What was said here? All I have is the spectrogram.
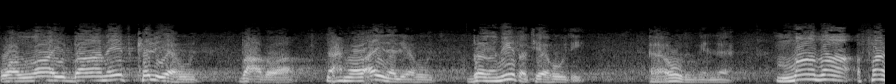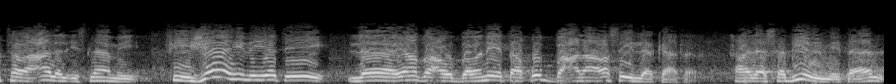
والله برانيت كاليهود بعضها. نحن رأينا اليهود برنيطة يهودي. أعوذ بالله. مضى فترة على الإسلام في جاهليته لا يضع برنيطة قبة على رأسه إلا كافر. على سبيل المثال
